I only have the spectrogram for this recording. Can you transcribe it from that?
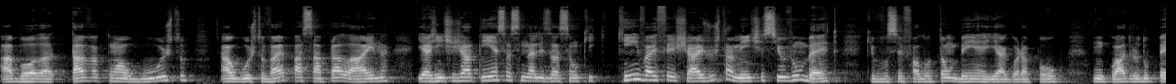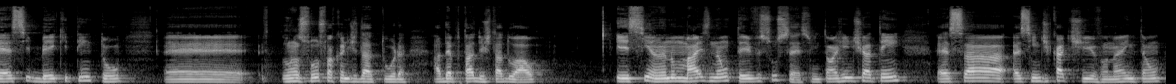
a bola estava com Augusto, Augusto vai passar para Laina e a gente já tem essa sinalização que quem vai fechar é justamente Silvio Humberto, que você falou tão bem aí agora há pouco, um quadro do PSB que tentou, é, lançou sua candidatura a deputado estadual esse ano, mas não teve sucesso. Então a gente já tem essa, esse indicativo, né? Então,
